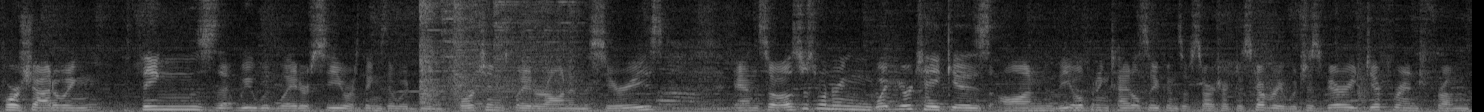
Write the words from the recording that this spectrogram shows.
foreshadowing things that we would later see or things that would be important later on in the series. And so I was just wondering what your take is on the opening title sequence of Star Trek Discovery, which is very different from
